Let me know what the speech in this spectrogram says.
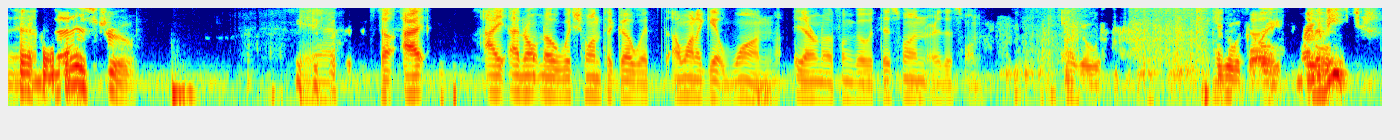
Yeah. that is true. Yeah. so I, I, I don't know which one to go with. I want to get one. I don't know if I'm gonna go with this one or this one. I'll go with, I I'll go with the Go gray. one of each.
